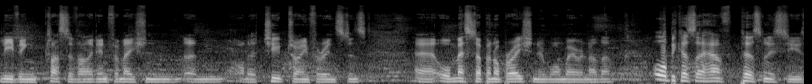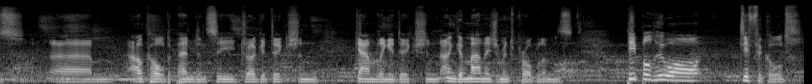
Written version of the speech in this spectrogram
leaving classified information um, on a tube train, for instance, uh, or messed up an operation in one way or another, or because they have personal issues, um, alcohol dependency, drug addiction, gambling addiction, anger management problems. People who are difficult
